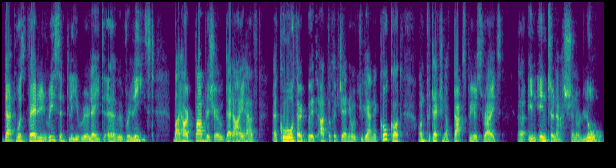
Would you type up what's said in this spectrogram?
that was very recently relate, uh, released by Hart Publisher that I have uh, co-authored with Advocate General Juliane Kokott on protection of taxpayers' rights in international law.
